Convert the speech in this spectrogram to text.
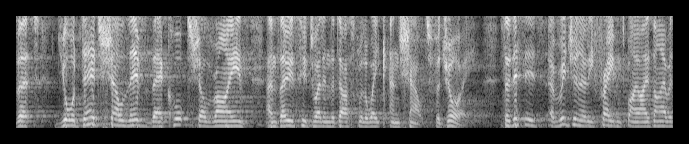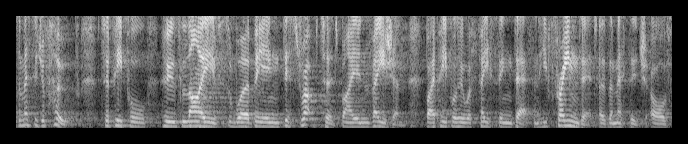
that your dead shall live, their corpse shall rise, and those who dwell in the dust will awake and shout for joy. So, this is originally framed by Isaiah as a message of hope to people whose lives were being disrupted by invasion, by people who were facing death. And he framed it as a message of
